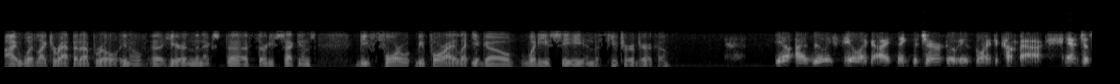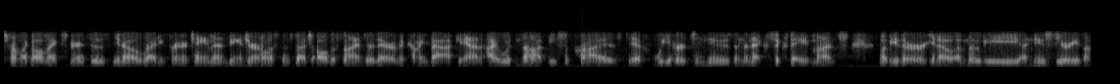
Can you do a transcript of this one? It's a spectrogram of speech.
I would like to wrap it up real, you know, uh, here in the next uh, 30 seconds. Before before I let you go, what do you see in the future of Jericho? You know, I really feel like I think that Jericho is going to come back, and just from like all my experiences, you know, writing for entertainment, being a journalist and such, all the signs are there of it coming back. And I would not be surprised if we heard some news in the next six to eight months of either you know a movie, a new series on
